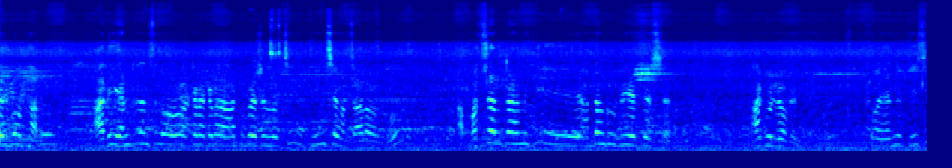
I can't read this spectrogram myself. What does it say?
వెళ్ళిపోతున్నారు అది ఎంట్రన్స్లో అక్కడక్కడ ఆక్యుపేషన్లు వచ్చి తీసేవాడు చాలా వరకు ఆ బస్సు వెళ్ళటానికి అడ్డంకులు క్రియేట్ చేస్తారు. ఆక్విడ్ రోడ్. సో అవన్నీ తీసి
